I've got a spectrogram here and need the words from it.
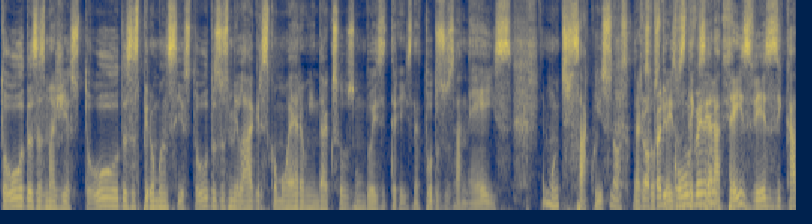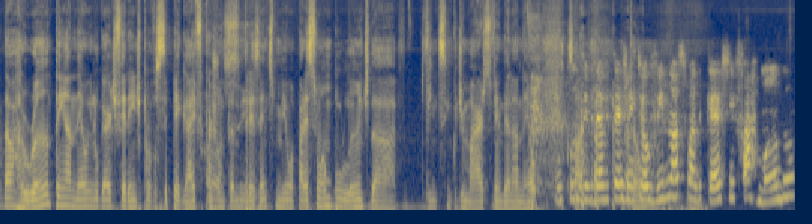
todas as magias, todas as piromancias, todos os milagres como eram em Dark Souls 1, 2 e 3, né? Todos os anéis. É muito saco isso. Nossa, Dark Souls 3 você tem que zerar três vezes e cada run tem anel em lugar diferente para você pegar e ficar oh, juntando sim. 300 mil. Aparece um ambulante da 25 de março vendendo anel. Inclusive, sabe? deve ter gente então... ouvindo nosso podcast e farmando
